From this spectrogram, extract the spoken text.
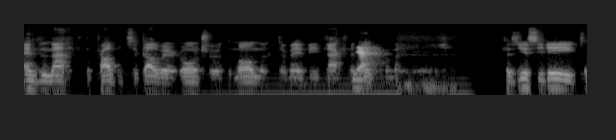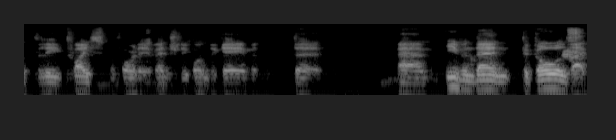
emblematic of the problems that Galway are going through at the moment. They're maybe lacking yeah. Because UCD took the lead twice before they eventually won the game, and the um, even then the goal that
